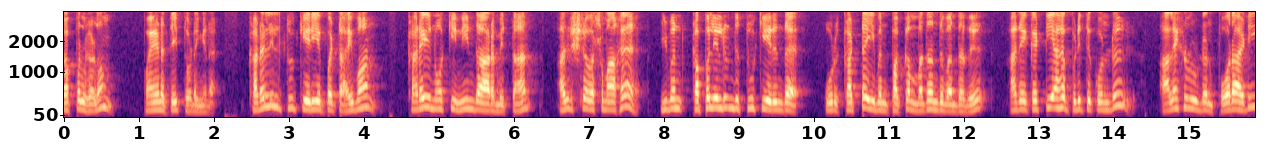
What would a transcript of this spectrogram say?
கப்பல்களும் பயணத்தை தொடங்கின. கடலில் தூக்கி எறியப்பட்ட ஐவான் கரையை நோக்கி நீந்த ஆரம்பித்தான். அதிர்ஷ்டவசமாக இவன் கப்பலிலிருந்து தூக்கி எறிந்த ஒரு கட்டை இவன் பக்கம் மதந்து வந்தது. அதை கட்டியாக பிடித்துக்கொண்டு அலைகளுடன் போராடி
